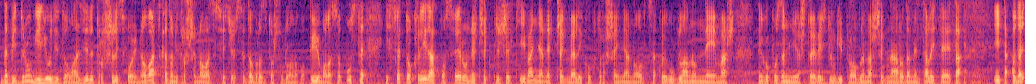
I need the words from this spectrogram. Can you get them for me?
da bi drugi ljudi dolazili, trošili svoj novac, kad oni troše novac osjećaju se dobro zato što uglavnom popiju, malo se opuste i sve to kreira atmosferu nečeg priželjkivanja, nečeg velikog trošenja novca kojeg uglavnom nemaš, nego pozamljuješ što je već drugi problem našeg naroda, mentaliteta i tako dalje.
